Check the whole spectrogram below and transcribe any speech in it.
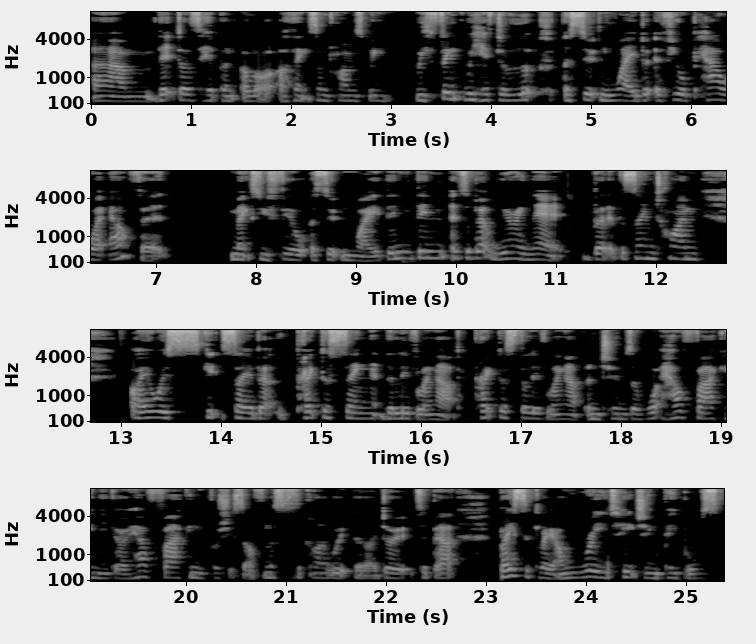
Um, that does happen a lot. I think sometimes we we think we have to look a certain way, but if your power outfit makes you feel a certain way, then then it's about wearing that. But at the same time, I always say about practicing the leveling up. Practice the leveling up in terms of what, how far can you go? How far can you push yourself? And this is the kind of work that I do. It's about basically I'm reteaching people's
